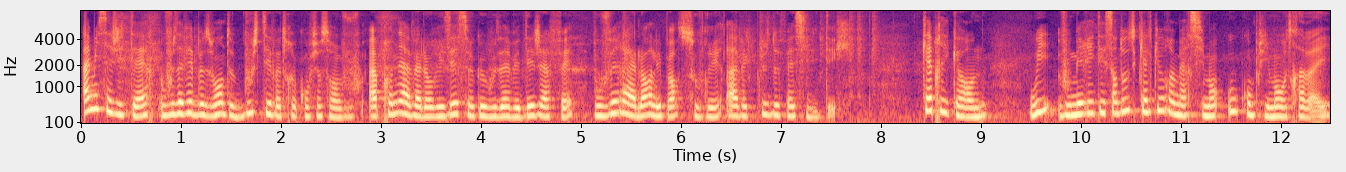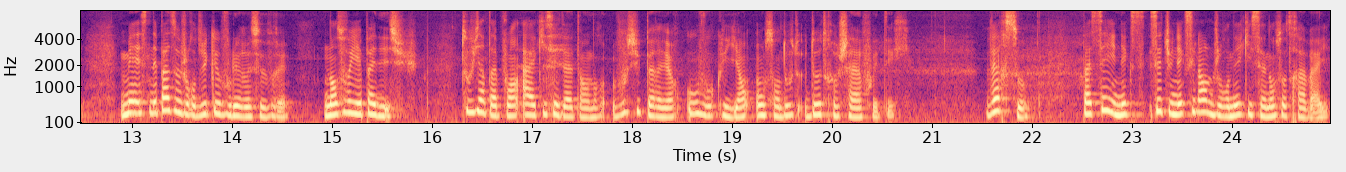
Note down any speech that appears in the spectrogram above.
Amis Sagittaire, vous avez besoin de booster votre confiance en vous. Apprenez à valoriser ce que vous avez déjà fait. Vous verrez alors les portes s'ouvrir avec plus de facilité. Capricorne. Oui, vous méritez sans doute quelques remerciements ou compliments au travail, mais ce n'est pas aujourd'hui que vous les recevrez. N'en soyez pas déçus. Tout vient à point à qui c'est attendre. Vos supérieurs ou vos clients ont sans doute d'autres chats à fouetter. Verseau. C'est une excellente journée qui s'annonce au travail.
